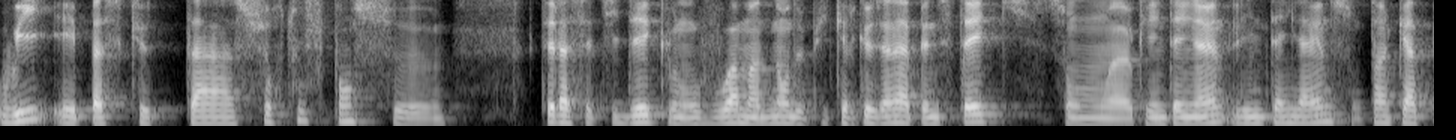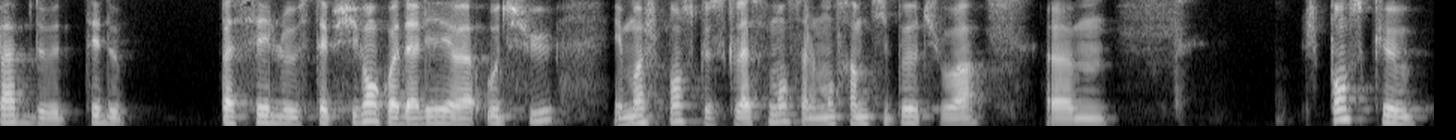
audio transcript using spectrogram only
Oui, et parce que tu as surtout, je pense, c'est là, cette idée que l'on voit maintenant depuis quelques années à Penn State, qui sont, euh, que les Intelli Lions, sont incapables de, de passer le step suivant, quoi, d'aller euh, au-dessus. Et moi, je pense que ce classement, ça le montre un petit peu, tu vois. Euh, je pense que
